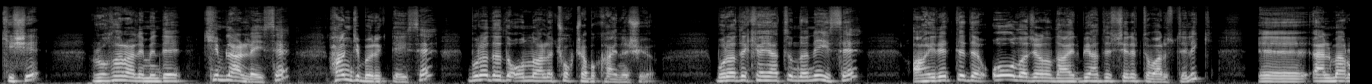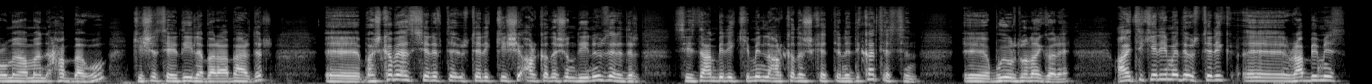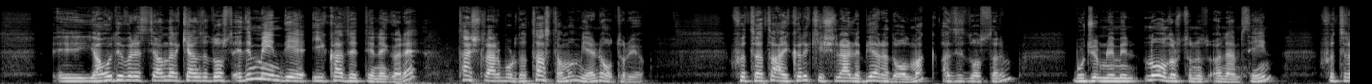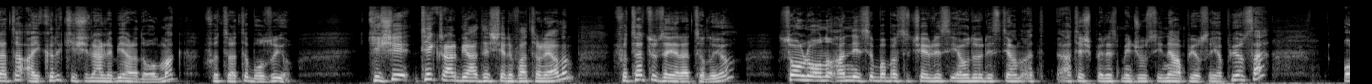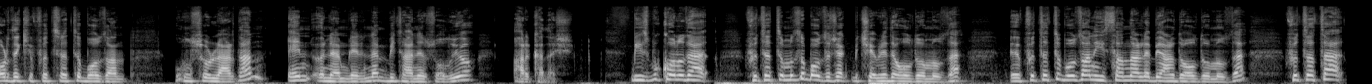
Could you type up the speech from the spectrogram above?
Kişi ruhlar aleminde kimlerleyse, hangi bölükteyse burada da onlarla çok çabuk kaynaşıyor. Buradaki hayatında neyse ahirette de o olacağına dair bir hadis-i şerif de var üstelik. Ee, El mer'u men habbehu kişi sevdiğiyle beraberdir. Ee, başka bir hadis-i şerifte üstelik kişi arkadaşın dini üzeredir. Sizden biri kiminle arkadaşlık ettiğine dikkat etsin e, buyurduğuna göre. Ayet-i Kerime'de üstelik e, Rabbimiz e, Yahudi ve Hristiyanları kendinize dost edinmeyin diye ikaz ettiğine göre taşlar burada tas tamam yerine oturuyor. Fıtrata aykırı kişilerle bir arada olmak aziz dostlarım bu cümlemi ne olursunuz önemseyin. Fıtrata aykırı kişilerle bir arada olmak fıtratı bozuyor. Kişi tekrar bir hadis-i şerif hatırlayalım. Fıtrat üzere yaratılıyor. Sonra onu annesi, babası, çevresi, Yahudi, Hristiyan, ateşperest, mecusi ne yapıyorsa yapıyorsa oradaki fıtratı bozan unsurlardan en önemlilerinden bir tanesi oluyor arkadaş. Biz bu konuda fıtratımızı bozacak bir çevrede olduğumuzda, e, fıtratı bozan insanlarla bir arada olduğumuzda fıtrata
